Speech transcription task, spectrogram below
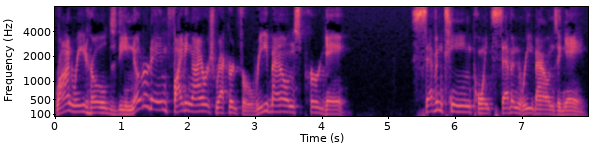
Ron Reed holds the Notre Dame Fighting Irish record for rebounds per game 17.7 rebounds a game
